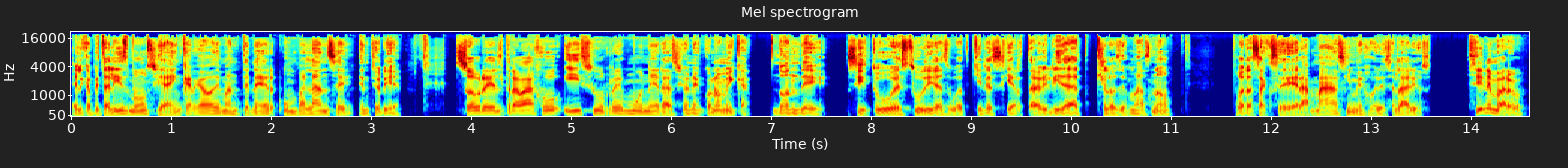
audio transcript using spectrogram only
El capitalismo se ha encargado de mantener un balance, en teoría, sobre el trabajo y su remuneración económica, donde si tú estudias o adquieres cierta habilidad que los demás no, podrás acceder a más y mejores salarios. Sin embargo,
